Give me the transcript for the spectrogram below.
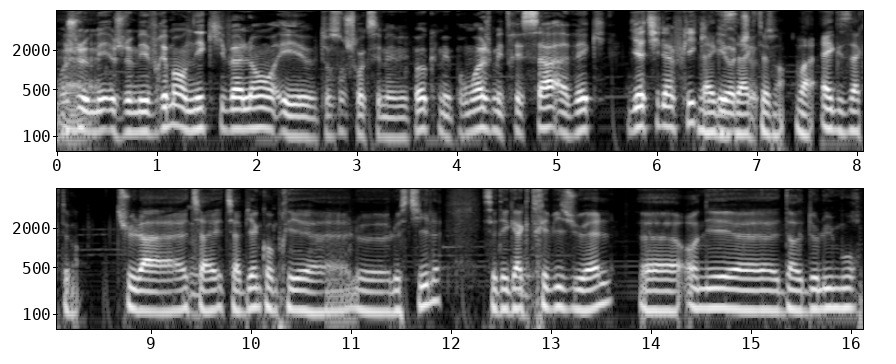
moi je, le mets, je le mets vraiment en équivalent, et de toute façon je crois que c'est même époque, mais pour moi je mettrais ça avec Y a-t-il un flic et Hot Shot. Voilà, exactement. Tu l'as, Mm. tu as, tu as bien compris euh, le, le style. C'est des gags Mm. très visuels. Euh, on est euh, dans de l'humour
